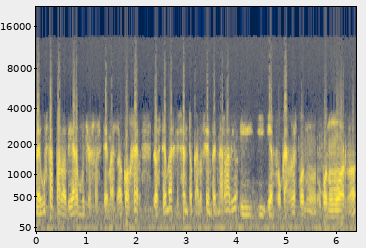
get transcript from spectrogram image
me gusta parodiar mucho esos temas, ¿no? Coger los temas que se han tocado siempre en la radio y, y, enfocarlos con, con, humor, ¿no?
